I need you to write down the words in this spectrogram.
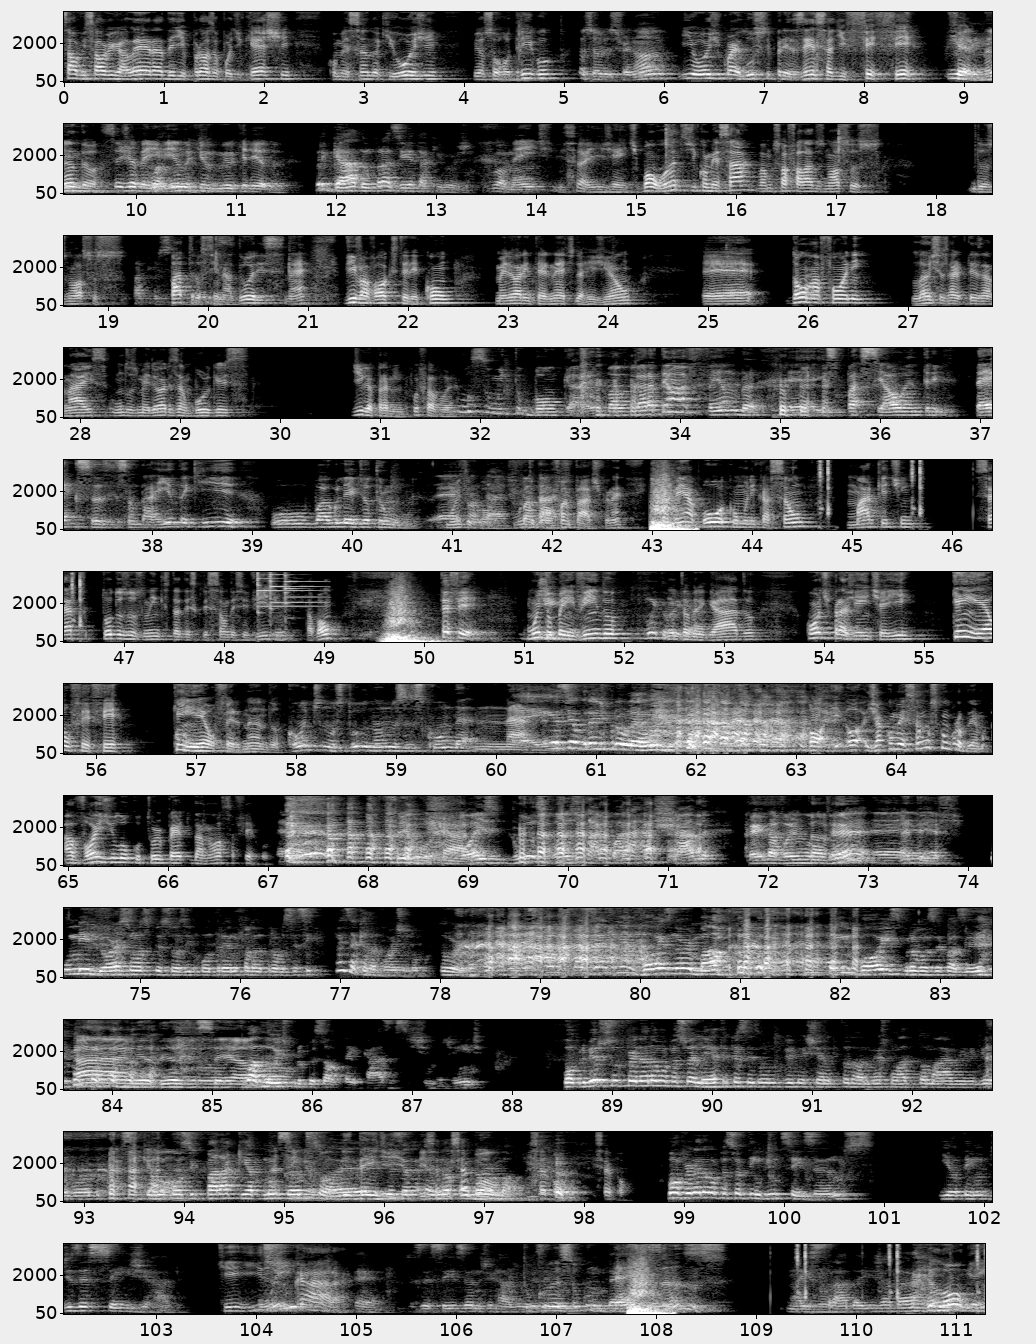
Salve, salve galera, Desde Prosa Podcast, começando aqui hoje. Eu sou o Rodrigo. Eu sou o Luiz Fernando. E hoje com a ilustre presença de Fefe Fernando. Seja bem-vindo aqui, meu querido. Obrigado, um prazer estar aqui hoje. Igualmente. Isso aí, gente. Bom, antes de começar, vamos só falar dos nossos dos nossos patrocinadores, patrocinadores né? Viva Vox Telecom, melhor internet da região. É, Dom Rafone, lanches artesanais, um dos melhores hambúrgueres. Diga para mim, por favor. Nossa, muito bom, cara. O cara tem uma fenda é, espacial entre Texas e Santa Rita que o bagulho é de outro mundo. É muito fantástico, bom, muito fantástico. bom, fantástico, né? E também a boa comunicação, marketing, certo? Todos os links da descrição desse vídeo, tá bom? Fefe, muito bem-vindo. Muito, Muito obrigado. obrigado. Conte pra gente aí quem é o Fefe, quem é o Fernando. Conte-nos tudo, não nos esconda nada. Esse é o grande problema. Ó, ó, já começamos com um problema. A voz de locutor perto da nossa ferrou. Ferrou, cara. Voz, duas vozes de taquara rachada perto da voz do motor. vendo? é, é, É triste. O melhor são as pessoas encontrando e falando pra você assim, faz aquela voz de locutor. Mas é a minha voz normal. Não tem voz pra você fazer. Ai, meu Deus do céu. Boa noite pro pessoal que tá em casa assistindo a gente. Bom, primeiro de tudo, o Fernando é uma pessoa elétrica, vocês vão ver mexendo aqui toda hora, mexe pra um lado, toma água e vira pro outro, que eu não consigo parar quieto num Assim, canto só. É, Entendi. Isso é, Isso, é, isso é normal. bom. Isso é bom. Isso é bom. Bom, o Fernando é uma pessoa que tem 26 anos e eu tenho 16 de rádio. Que isso, Ui. cara? É, 16 anos de rádio. Tu começou comecei com 10 10 anos? A estrada aí já tá. É longo, hein?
